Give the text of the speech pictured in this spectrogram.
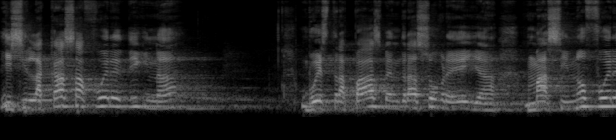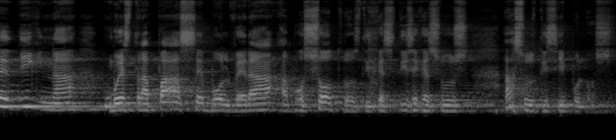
Y si la casa fuere digna, vuestra paz vendrá sobre ella, mas si no fuere digna, vuestra paz se volverá a vosotros, dice Jesús a sus discípulos.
